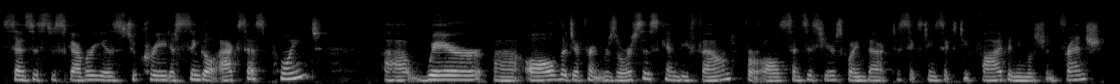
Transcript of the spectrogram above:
census discovery is to create a single access point uh, where uh, all the different resources can be found for all census years going back to 1665 in English and French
